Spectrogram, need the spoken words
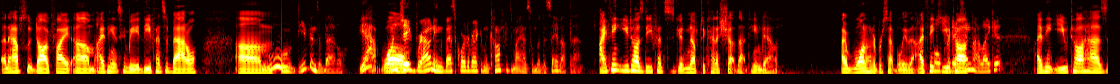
an absolute dogfight. Um, I think it's gonna be a defensive battle. Um, Ooh, defensive battle. yeah. Well, One Jake Browning, the best quarterback in the conference, might have something to say about that. I think Utah's defense is good enough to kind of shut that team down. I 100% believe that. I think Bold Utah. prediction. I like it. I think Utah has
